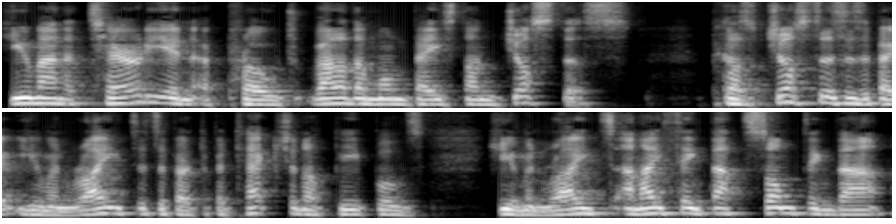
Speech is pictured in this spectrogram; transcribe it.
humanitarian approach rather than one based on justice because justice is about human rights. It's about the protection of people's human rights. And I think that's something that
